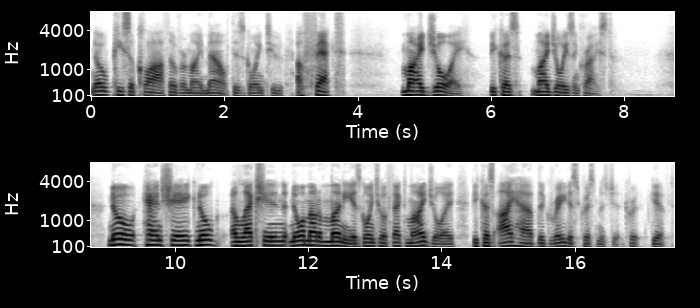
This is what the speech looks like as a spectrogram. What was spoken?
No piece of cloth over my mouth is going to affect my joy because my joy is in Christ. No handshake, no election, no amount of money is going to affect my joy because I have the greatest Christmas gift.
